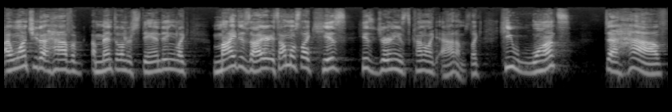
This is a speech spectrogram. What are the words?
I want you to have a, a mental understanding. Like, my desire, it's almost like his, his journey is kind of like Adam's. Like, he wants to have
